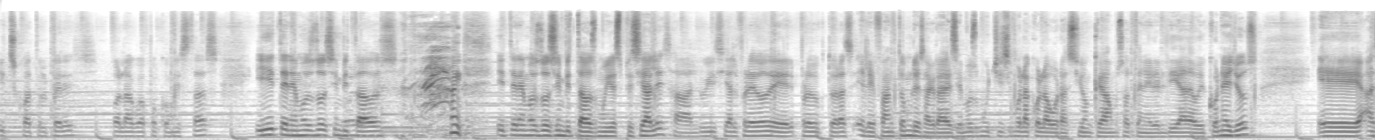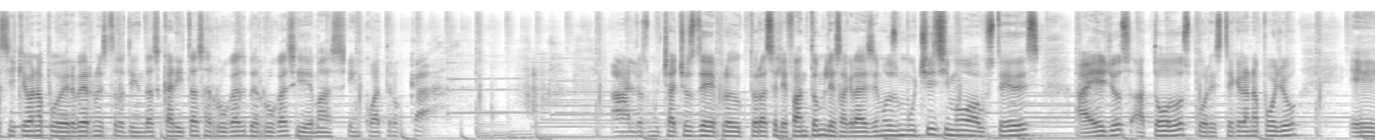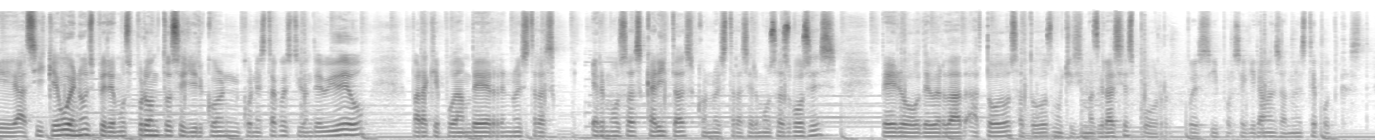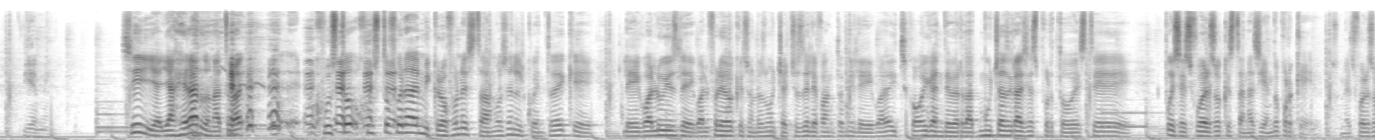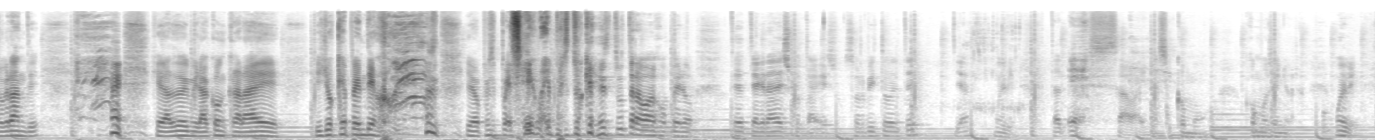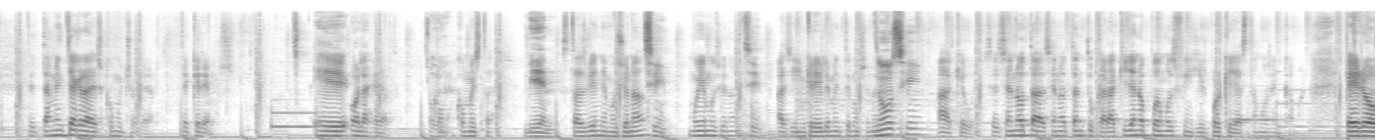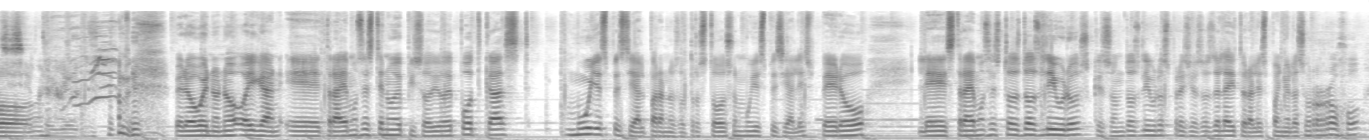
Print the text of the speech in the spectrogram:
Itzcuatl Pérez. Hola guapo, ¿cómo estás? Y tenemos dos invitados. y tenemos dos invitados muy especiales, a Luis y Alfredo de productoras Elefantum. Les agradecemos muchísimo la colaboración que vamos a tener el día de hoy con ellos. Eh, así que van a poder ver nuestras lindas caritas, arrugas, verrugas y demás en 4K. A los muchachos de productoras Elefantum les agradecemos muchísimo a ustedes, a ellos, a todos por este gran apoyo. Eh, así que bueno, esperemos pronto seguir con, con esta cuestión de video para que puedan ver nuestras hermosas caritas con nuestras hermosas voces. Pero de verdad a todos, a todos muchísimas gracias por, pues, sí, por seguir avanzando en este podcast. Bien, Sí, ya, Gerardo, natural. Eh, eh, justo, justo fuera de micrófono estábamos en el cuento de que le digo a Luis, le digo a Alfredo, que son los muchachos de Elefantom, y le digo a Itzco, oigan, de verdad, muchas gracias por todo este pues esfuerzo que están haciendo, porque es un esfuerzo grande. Gerardo me mira con cara de, y yo qué pendejo. y yo, pues, pues sí, güey, pues tú que es tu trabajo, pero te, te agradezco eso. Sorbito de té, ya, muy bien. Esa vaina, así como, como señora. Muy bien. también te agradezco mucho, Gerardo. Te queremos. Eh, hola Gerardo. ¿Cómo, estás? Bien. ¿Estás bien? ¿Emocionado? Sí. ¿Muy emocionado? Sí. ¿Así increíblemente emocionado? No, sí. Ah, qué bueno. Se, nota, se nota en tu cara. Aquí ya no podemos fingir porque ya estamos en cámara. Pero... Pero bueno, no, oigan, eh, traemos este nuevo episodio de podcast muy especial para nosotros. Todos son muy especiales, pero... Les traemos estos dos libros, que son dos libros preciosos de la editorial española Zorro Rojo.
